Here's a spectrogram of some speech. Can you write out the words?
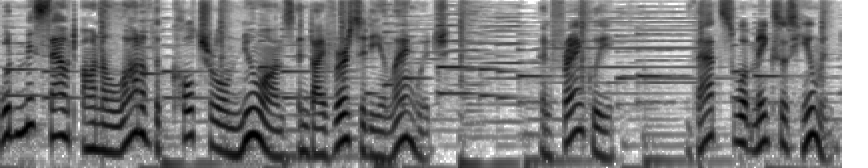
would miss out on a lot of the cultural nuance and diversity in language. And frankly, that's what makes us human.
